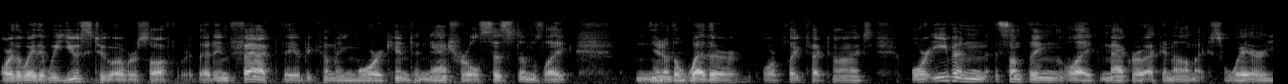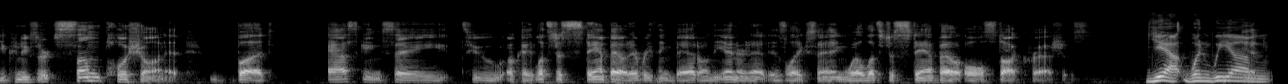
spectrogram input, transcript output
or the way that we used to over software that in fact they are becoming more akin to natural systems like you know the weather or plate tectonics or even something like macroeconomics where you can exert some push on it but asking say to okay let's just stamp out everything bad on the internet is like saying well let's just stamp out all stock crashes yeah, when we um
